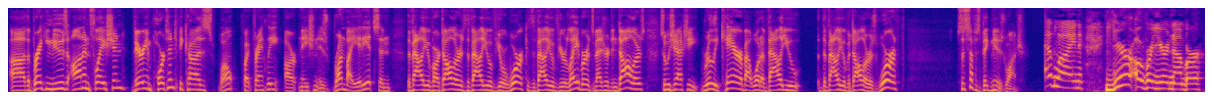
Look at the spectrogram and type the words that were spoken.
Uh, the breaking news on inflation, very important because, well, quite frankly, our nation is run by idiots, and the value of our dollar is the value of your work, it's the value of your labor, it's measured in dollars. So we should actually really care about what a value, the value of a dollar is worth. So this stuff is big news. Watch. Headline year over year number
